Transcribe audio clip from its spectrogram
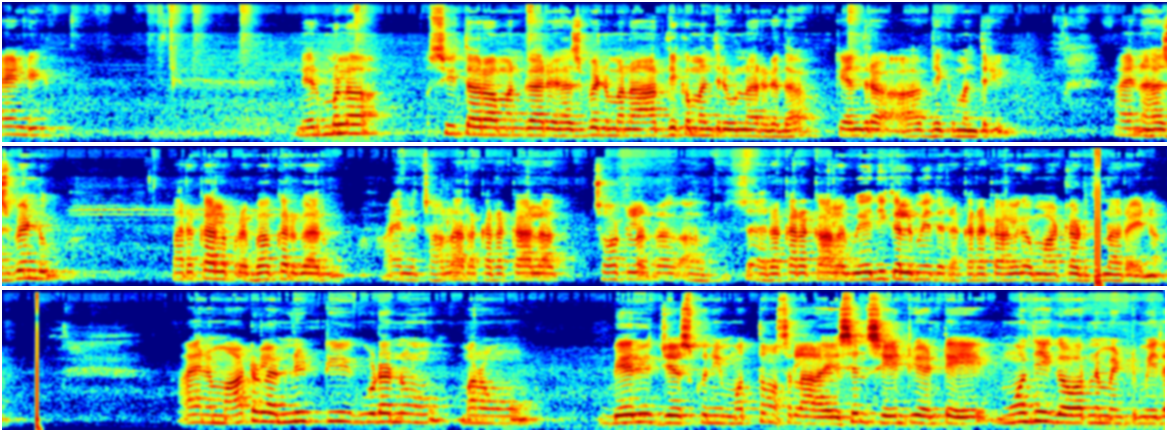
హాయ్ అండి. నిర్మలా సీతారామన్ గారి హస్బెండ్ మన ఆర్థిక మంత్రి ఉన్నారు కదా కేంద్ర ఆర్థిక మంత్రి. ఆయన హస్బెండ్ పరకాల ప్రభాకర్ గారు. ఆయన చాలా రకరకాల చోట్ల రకరకాల వేదికల మీద రకరకాలుగా మాట్లాడుతున్నారు ఆయన. ఆయన మాటలన్నిటి కూడాను మనం బేరీజ్ చేసుకుని మొత్తం అసలు ఆ ఎసెన్స్ ఏంటి అంటే మోదీ గవర్నమెంట్ మీద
